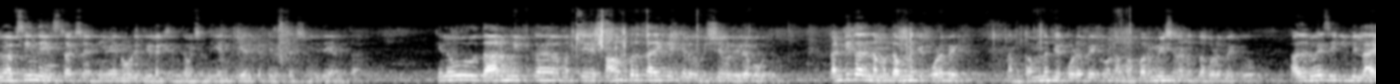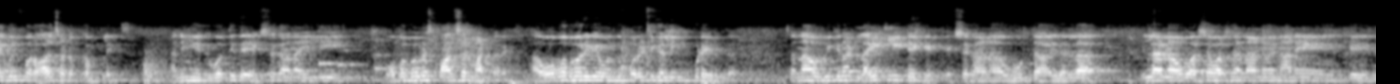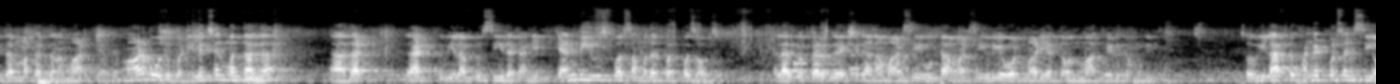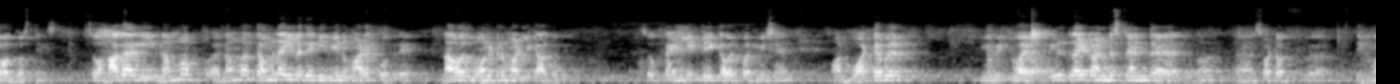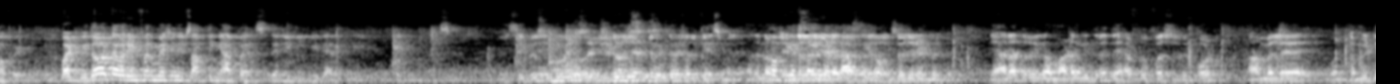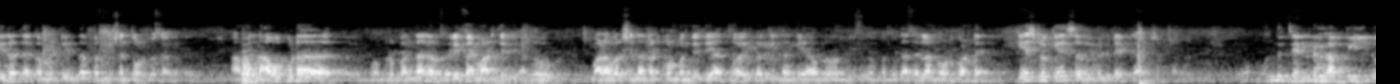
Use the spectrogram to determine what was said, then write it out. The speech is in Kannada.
ಹ್ಯಾವ್ ಸೀನ್ ದ ಇನ್ಸ್ಟ್ರಕ್ಷನ್ ನೀವೇ ನೋಡಿದ್ರಿ ಎಲೆಕ್ಷನ್ ಕಮಿಷನ್ ಏನು ಕ್ಲಿಯರ್ ಕಟ್ ಇನ್ಸ್ಟ್ರಕ್ಷನ್ ಇದೆ ಅಂತ. ಕೆಲವು ಧಾರ್ಮಿಕ ಮತ್ತು ಸಾಂಪ್ರದಾಯಿಕ ಕೆಲವು ವಿಷಯಗಳು ಇರಬಹುದು. ಖಂಡಿತ ಅದು ನಮ್ಮ ಗಮನಕ್ಕೆ ಕೊಡಬೇಕು. ನಮ್ಮ ಗಮನಕ್ಕೆ ಕೊಡಬೇಕು, ನಮ್ಮ ಪರ್ಮಿಷನ್ ಅನ್ನು ತಗೊಳ್ಬೇಕು. Otherwise ill be liable for all sort of complaints ನಿಮಗೆ ಗೊತ್ತಿದೆ, ಯಕ್ಷಗಾನ ಇಲ್ಲಿ ಒಬ್ಬೊಬ್ಬರು ಸ್ಪಾನ್ಸರ್ ಮಾಡ್ತಾರೆ. ಆ, ಒಬ್ಬೊಬ್ಬರಿಗೆ ಒಂದು ಪೊಲಿಟಿಕಲ್ ಲಿಂಕ್ ಕೂಡ ಇರ್ತಾರೆ ಸೊ ನಾವು we cannot lightly take it Yakshagana, ಊಟ, ಇದೆಲ್ಲ ಇಲ್ಲ, ನಾವು ವರ್ಷ ವರ್ಷ ನಾನು, ನಾನೇ ಧರ್ಮ ಕರ್ತನ ಮಾಡ್ತೀನಿ ಅಂದರೆ ಮಾಡ್ಬೋದು ಬಟ್ ಇಲೆಕ್ಷನ್ ಬಂದಾಗ that that will have to see that and it can be use for some other purpose also ಎಲ್ಲರಿಗೂ ಕರೆದು ಯಕ್ಷಗಾನ ಮಾಡಿಸಿ, ಊಟ ಮಾಡಿಸಿ, ಇವರಿಗೆ ವೋಟ್ ಮಾಡಿ ಅಂತ ಒಂದು ಮಾತು ಹೇಳಿದರೆ ಮುಗೀತು. So will have to hundred percent see all those things so ಹಾಗಾಗಿ ನಮ್ಮ ನಮ್ಮ ಗಮನ ಇಲ್ಲದೆ ನೀವೇನು ಮಾಡಕ್ಕೆ ಹೋದರೆ, ನಾವು ಅದು ಮಾನಿಟರ್ ಮಾಡಲಿಕ್ಕೆ ಆಗೋದಿಲ್ಲ. So kindly take our permission on whatever you require. We'll try to understand the you know, uh, sort of uh, thing of it. But without our information, if something happens, then it will be directly. Individual to individual case ಮೇಲೆ have ಜನರಲ್ ಆಗಿ. ಇಂಡಿವಿಜುವಲ್ ಇಂಡಿವಿಜುವಲ್ ಯಾರಾದರೂ ಈಗ ಮಾಡೋಂಗಿದ್ರೆ they have to first report ಆಮೇಲೆ ಒಂದು ಕಮಿಟಿ ಇರುತ್ತೆ ಆ ಕಮಿಟಿಯಿಂದ ಪರ್ಮಿಷನ್ ತೊಗೊಳ್ಬೇಕಾಗುತ್ತೆ ಆಮೇಲೆ ನಾವು ಕೂಡ ಒಬ್ರು ಬಂದಾಗ ವೆರಿಫೈ ಮಾಡ್ತೀವಿ ಅದು ಭಾಳ ವರ್ಷದಿಂದ ನಡ್ಕೊಂಡು ಬಂದಿದೆಯಾ ಅಥವಾ ಇದಕ್ಕಿದ್ದಂಗೆ ಯಾವುದೋ ಒಂದು ಇದು ಬಂದಿದೆ ಅದೆಲ್ಲ ನೋಡ್ಕೊಂಡೆ case to case we will take action ಒಂದು ಜನರಲ್ ಅಪೀಲ್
